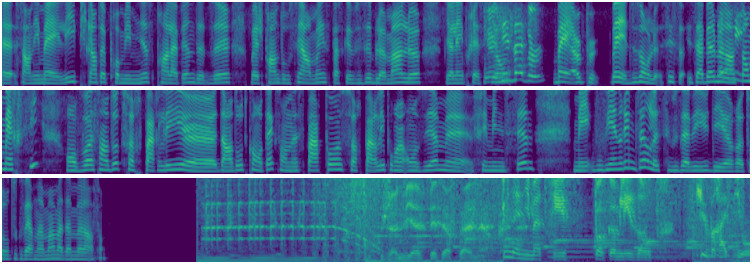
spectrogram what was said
euh, s'en est mêlée. Puis quand un premier ministre prend la peine de dire, ben je prends le dossier en main, c'est parce que visiblement là, il y a l'impression. Il y a des aveux. Ben, un peu. Ben, disons-le. C'est ça. Isabelle Ben Melançon, oui. merci. On va sans doute se reparler euh, dans d'autres contextes. On n'espère pas se reparler pour un onzième euh, féminicide. Mais vous viendrez me dire là, si vous avez eu des euh, retours du gouvernement, Madame Melançon. Geneviève Peterson. Une animatrice pas comme les autres. Cube Radio.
